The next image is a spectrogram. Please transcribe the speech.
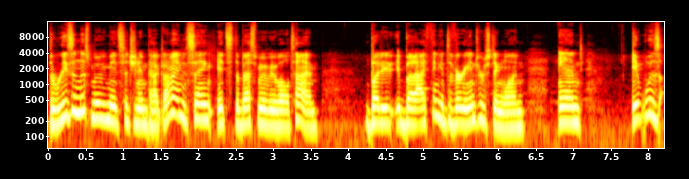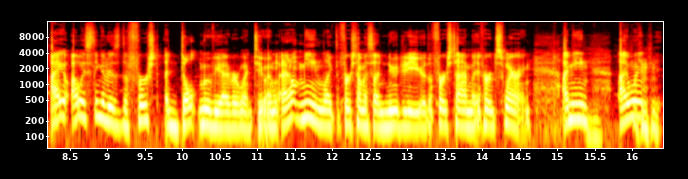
The reason this movie made such an impact, I'm not even saying it's the best movie of all time, but it but I think it's a very interesting one, and it was I always think of it as the first adult movie I ever went to, and I don't mean like the first time I saw nudity or the first time I heard swearing. I mean mm-hmm. I went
